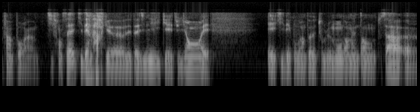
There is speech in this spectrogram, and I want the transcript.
enfin pour un petit Français qui débarque euh, aux États-Unis, qui est étudiant et, et qui découvre un peu tout le monde en même temps, tout ça. Euh,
